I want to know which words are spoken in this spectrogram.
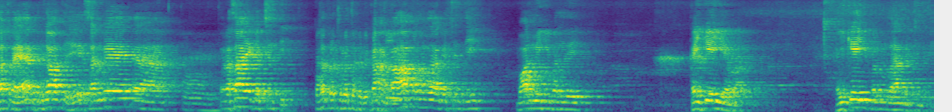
तत्र गृहात् सर्वे रसाय गच्छन्ति। कः प्रथमतः कः कः प्रथमतः गच्छन्ति? वाल्मीकि वदति कैकेयी एव। कैकेयी प्रथमतः गच्छन्ति।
